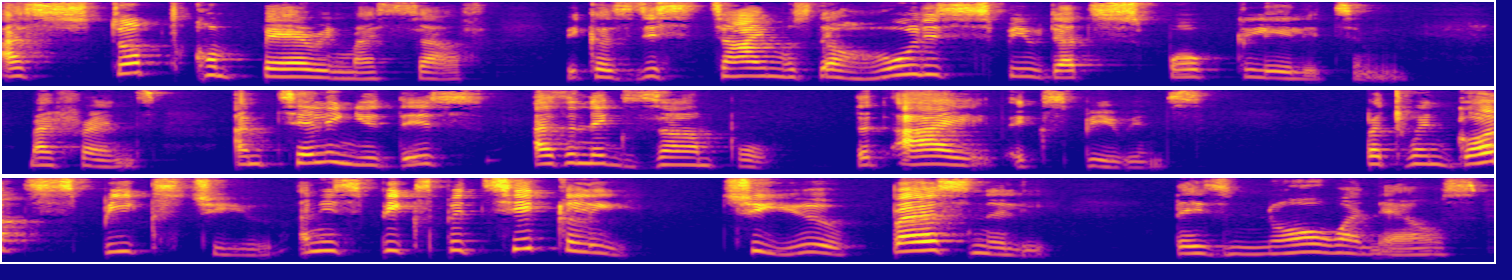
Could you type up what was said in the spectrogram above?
I stopped comparing myself because this time was the Holy Spirit that spoke clearly to me. My friends, I'm telling you this as an example that I experienced. But when God speaks to you, and He speaks particularly to you personally. There's no one else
